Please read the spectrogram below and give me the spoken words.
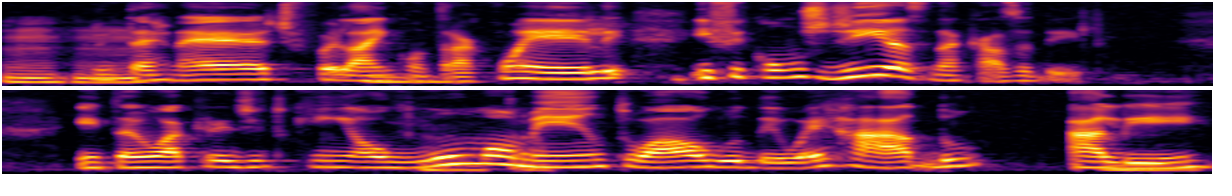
Uhum. na internet, foi lá encontrar com ele e ficou uns dias na casa dele. Então eu acredito que em algum Ah, tá. momento algo deu errado ali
